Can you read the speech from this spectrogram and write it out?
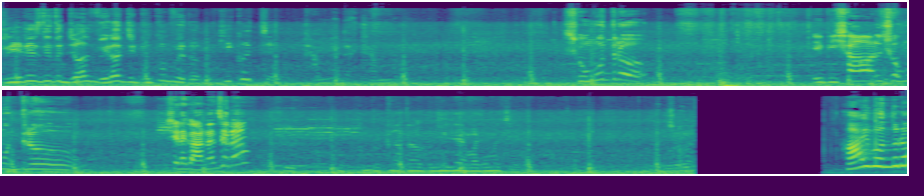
ড্রেনেজ দিয়ে তো জল বেরোচ্ছে ঢুকুবে তো কি করছে? সমুদ্র। এই বিশাল সমুদ্র। সেটা গান আছে না? হাই বন্ধুরা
